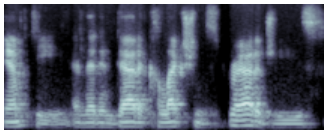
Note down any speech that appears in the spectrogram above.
empty, and then in data collection strategies,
